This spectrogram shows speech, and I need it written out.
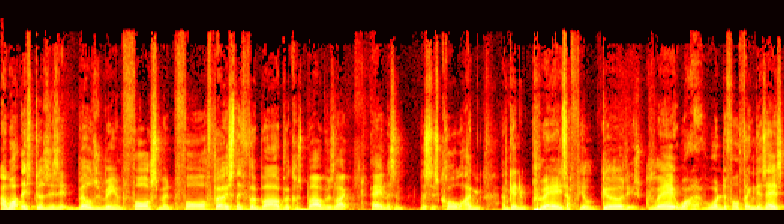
And what this does is it builds reinforcement for, firstly, for Barbara, because Barbara's like, hey, listen, this is cool. I'm, I'm getting praise. I feel good. It's great. What a wonderful thing this is.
